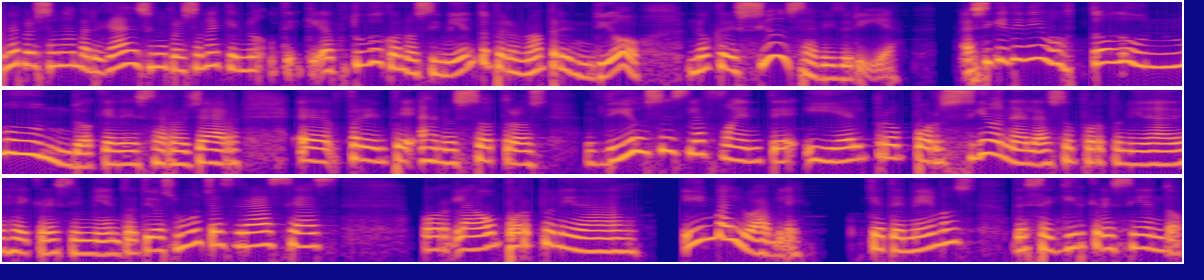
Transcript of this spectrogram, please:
Una persona amargada es una persona que, no, que, obtuvo conocimiento pero no aprendió, no creció en sabiduría. Así que tenemos todo un mundo que desarrollar eh, frente a nosotros. Dios es la fuente y Él proporciona las oportunidades de crecimiento. Dios, muchas gracias por la oportunidad invaluable que tenemos de seguir creciendo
